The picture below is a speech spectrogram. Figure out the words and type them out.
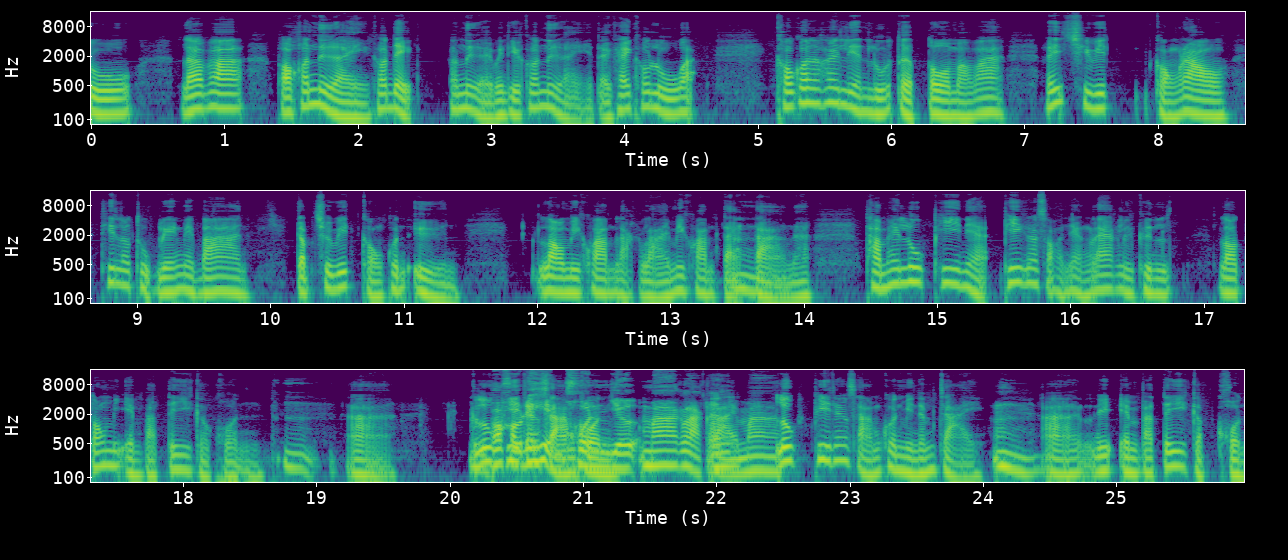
รู้ แล้วพอพอเขาเหนื่อยเขาเด็กเขาเหนื่อยบางทีเขาเหนื่อย แต่ให้เขารู้อะเขาก็ค่อยๆเรียนรู้เติบโตมาว่าเฮ้ยชีวิตของเราที่เราถูกเลี้ยงในบ้าน กับชีวิตของคนอื่น เรามีความหลากหลายมีความแตกต่างนะทำให้ลูกพี่เนี่ย พี่ก็สอนอย่างแรกเลยคือเราต้องมีเอมพัตตีกับคนอืมอ่าเพราะเขาได้เห็นคนเยอะมากหลากหลายมาก ลูกพี่ทั้งสามคนมีน้ำใจอืมอ่ามีเอมพัตตีกับคน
